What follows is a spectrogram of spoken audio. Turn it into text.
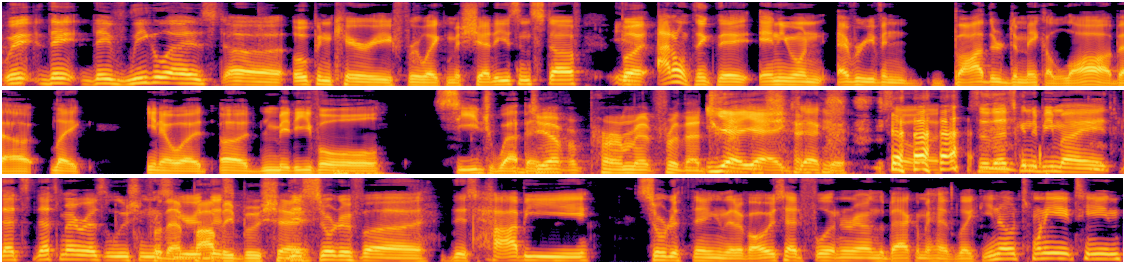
we, they they've legalized uh, open carry for like machetes and stuff, but I don't think they anyone ever even bothered to make a law about like you know a, a medieval siege weapon. Do you have a permit for that? yeah, yeah, trebuchet? exactly. So, uh, so that's going to be my that's that's my resolution for this that year. Bobby this, Boucher. this sort of uh this hobby sort of thing that I've always had floating around the back of my head. Like, you know, 2018,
